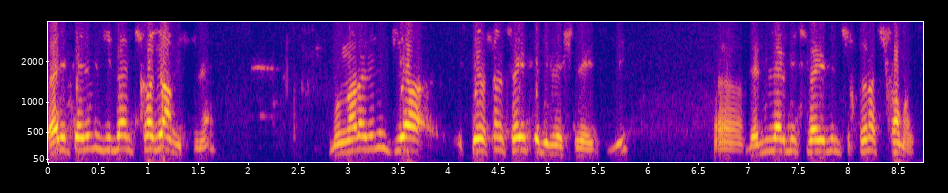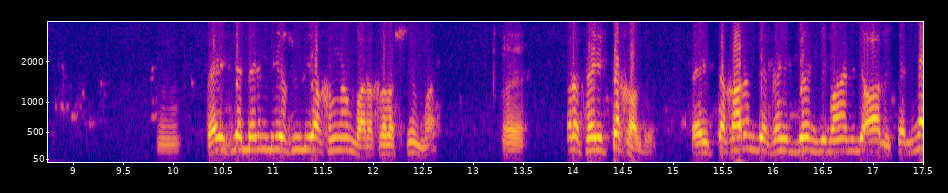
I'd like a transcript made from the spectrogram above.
Ben dedim ki ben çıkacağım üstüne. Bunlara dedim ki ya istiyorsan Ferit'le birleştirelim sizi. Ha. Dediler biz Ferit'in çıktığına çıkamayız. Ferit'le benim biliyorsun bir yakınlığım var, arkadaşlığım var. Evet. Sonra Ferit'te kaldı. Ferit'te kalınca Ferit döndü bana dedi abi sen ne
